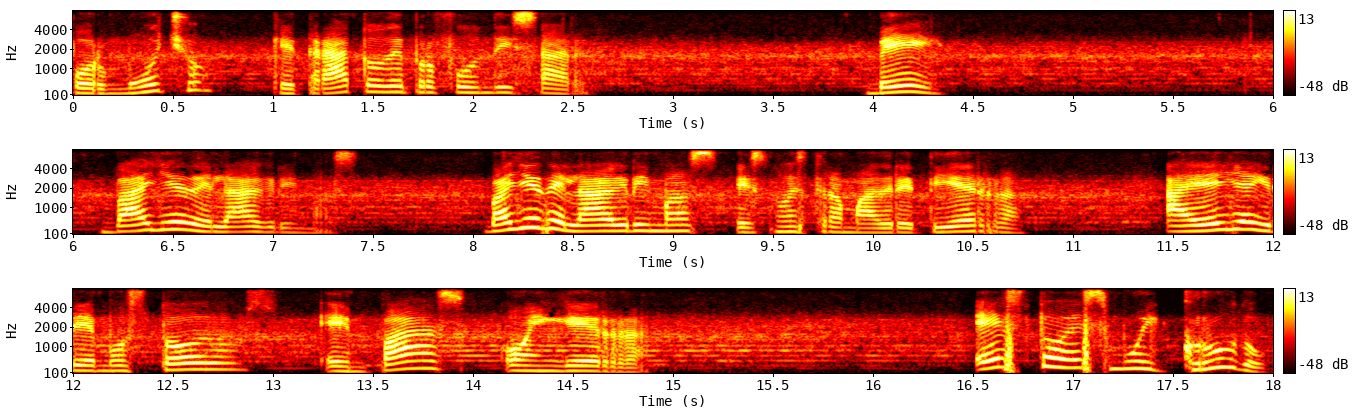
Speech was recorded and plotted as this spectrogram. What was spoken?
por mucho que trato de profundizar. Ve, Valle de lágrimas. Valle de lágrimas es nuestra madre tierra. A ella iremos todos, en paz o en guerra. Esto es muy crudo,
